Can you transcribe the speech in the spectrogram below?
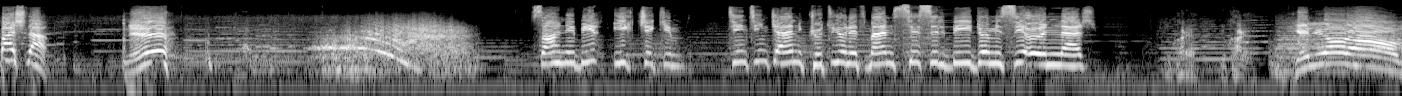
başla. Ne? Sahne 1 ilk çekim. Tintinken kötü yönetmen Cecil B. Dömis'i önler. Yukarı, yukarı. Geliyorum.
